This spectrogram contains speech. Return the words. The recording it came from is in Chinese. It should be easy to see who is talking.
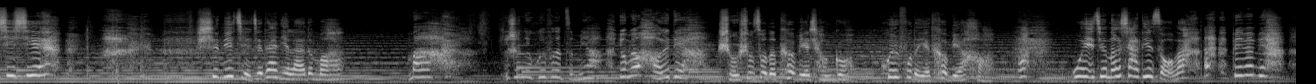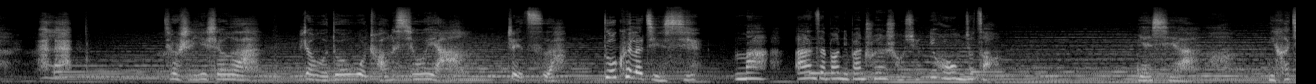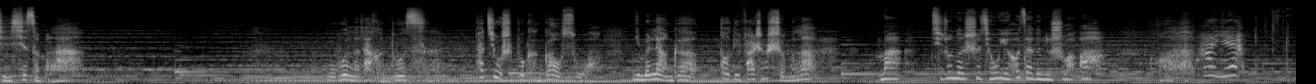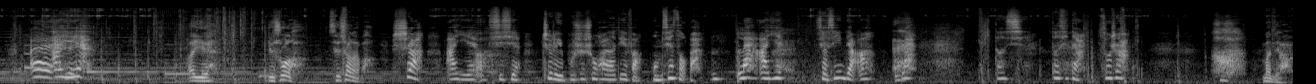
Speaker 1: 西西，是你姐姐带你来的吗？
Speaker 2: 妈，身体恢复的怎么样？有没有好一点？
Speaker 1: 手术做的特别成功，恢复的也特别好。哎，我已经能下地走了。
Speaker 2: 哎，别别别，
Speaker 1: 来来，就是医生啊，让我多卧床休养。这次啊，多亏了锦溪。
Speaker 2: 妈，安安在帮你办出院手续，一会儿我们就走。
Speaker 1: 妍希啊，你和锦溪怎么了？我问了他很多次，他就是不肯告诉我。你们两个到底发生什么了？
Speaker 2: 妈，其中的事情我以后再跟你说啊。阿姨，
Speaker 1: 哎，
Speaker 2: 阿姨，
Speaker 3: 阿姨，别说了，先上来吧。
Speaker 4: 是啊，阿姨，西西，这里不是说话的地方，我们先走吧。嗯，来，阿姨，小心一点啊。来，
Speaker 2: 当心，
Speaker 4: 当心点，坐这儿。
Speaker 1: 好，
Speaker 3: 慢点。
